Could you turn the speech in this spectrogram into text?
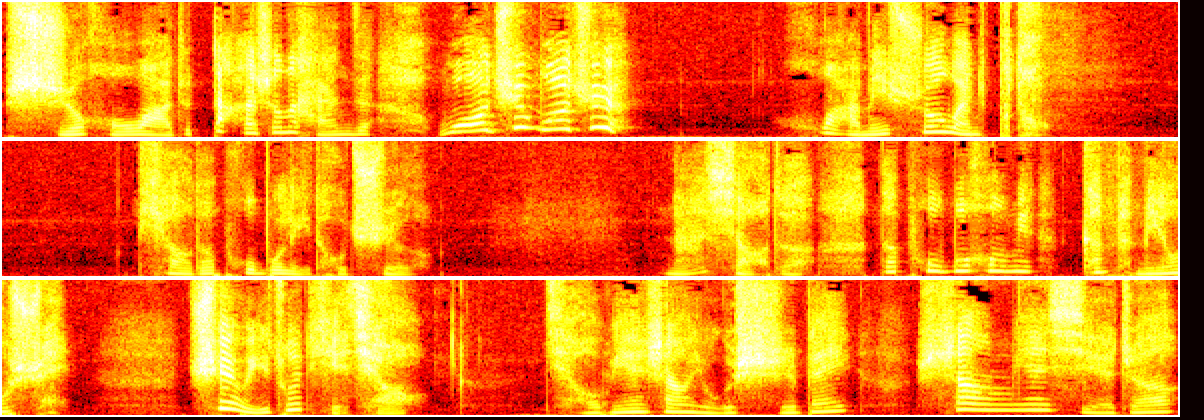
石猴啊就大声的喊着：“我去，我去！”话没说完就扑通跳到瀑布里头去了。哪晓得那瀑布后面根本没有水，却有一座铁桥，桥边上有个石碑，上面写着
